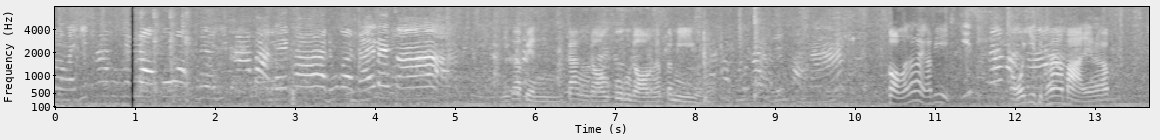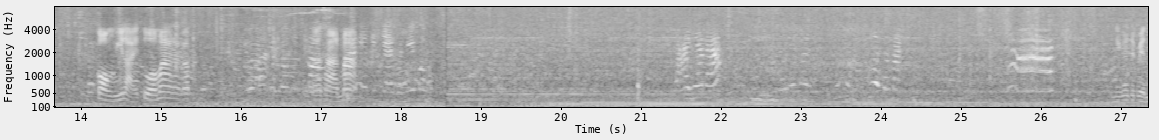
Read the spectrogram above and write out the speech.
กล่องละยี่สิบห้าทุกเม็ดน้องกุ้งออกเรือยี่สิบห้าบาทเลยค่ะ ดูก่อนได้เลยจ้า นี่ก็เป็นกั้งดองกุ้งดองนะครับก็มีอยู่นะขอบคุณค่ะอย่าลืมของนะ กล่องละเท่าไหร่ครับพี่ยี่สิบห้าบาทโอ้ยี่สิบห้าบาทเองนะครับ กล่องมีหลายตัวมากนะครับ น่าทานมากให้เป็นใหญ่กว่านี้ป่ะลายเนี้ยนะเพื่อจะมา อั นนี้ก็จะเป็น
